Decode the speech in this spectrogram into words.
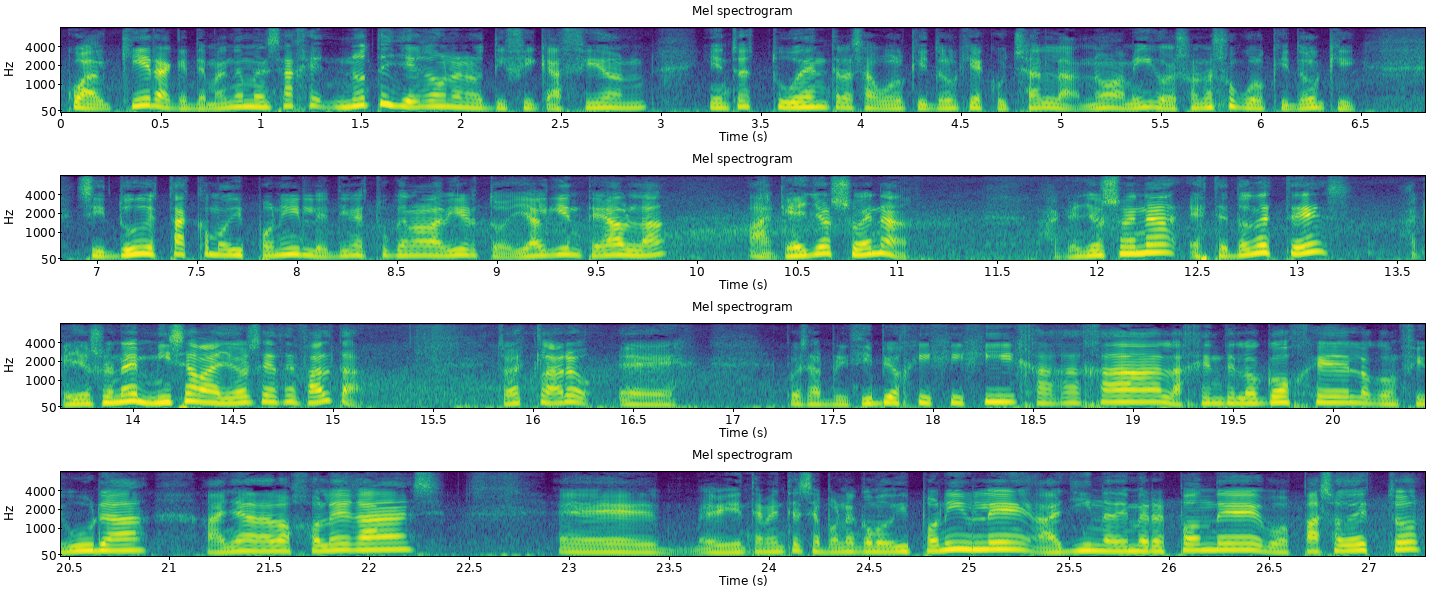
cualquiera que te mande un mensaje no te llega una notificación y entonces tú entras a Walkie Talkie a escucharla. No, amigo, eso no es un Walkie Talkie. Si tú estás como disponible, tienes tu canal abierto y alguien te habla, aquello suena. Aquello suena, estés donde estés. Aquello suena en misa mayor si hace falta. Entonces, claro, eh, pues al principio jijiji, jajaja, la gente lo coge, lo configura, añade a los colegas eh, evidentemente se pone como disponible, allí nadie me responde, pues paso de esto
